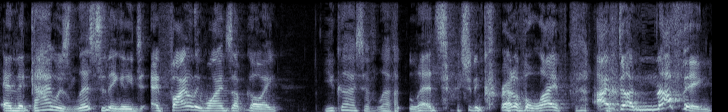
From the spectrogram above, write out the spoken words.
and the guy was listening, and he and finally winds up going. You guys have left, led such an incredible life. I've done nothing.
